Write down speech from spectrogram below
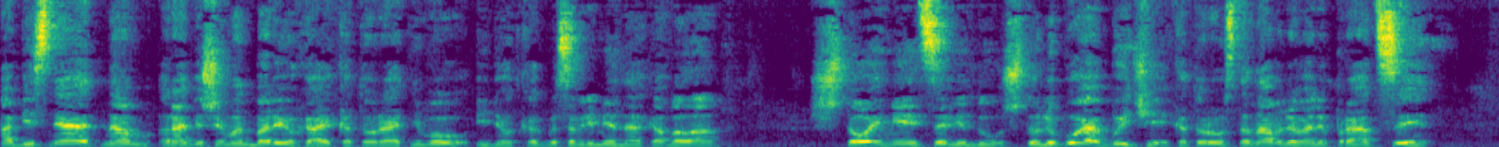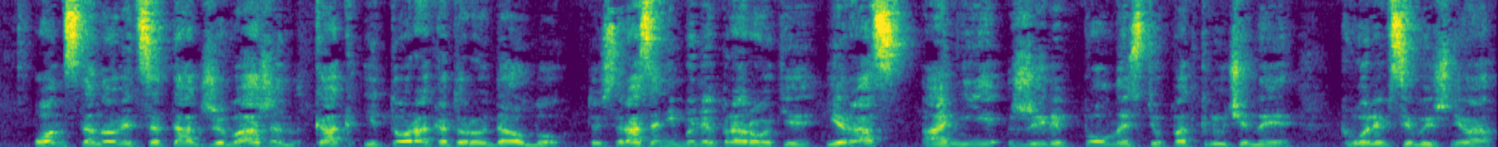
объясняет нам Раби Шимон Бариухай, который от него идет как бы современная кабала, что имеется в виду, что любой обычай, который устанавливали праотцы, он становится так же важен, как и Тора, которую дал Бог. То есть раз они были пророки, и раз они жили полностью подключенные к воле Всевышнего,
